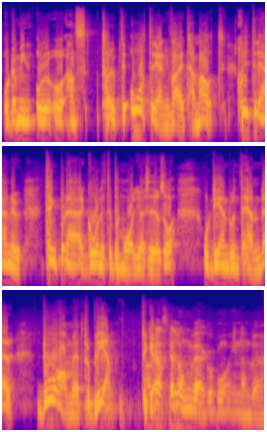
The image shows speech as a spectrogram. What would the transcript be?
Och, de in, och, och han tar upp det återigen i varje timeout. Skit i det här nu. Tänk på det här. Gå lite på mål. Gör si och så. Och det ändå inte händer. Då har man ett problem. Tycker Ja, jag. ganska lång väg att gå innan det...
